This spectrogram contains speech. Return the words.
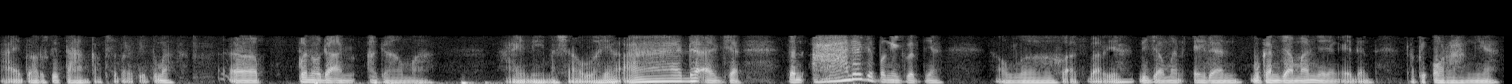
nah itu harus ditangkap seperti itu mah e, penodaan agama nah ini masya Allah ya. Ada aja. Dan ada aja pengikutnya. Allahu Akbar ya. Di zaman Edan. Bukan zamannya yang Edan. Tapi orangnya.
